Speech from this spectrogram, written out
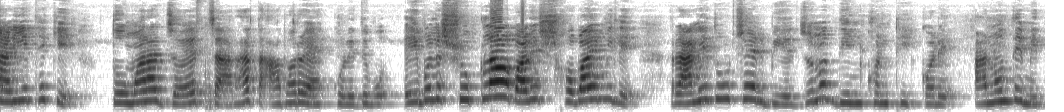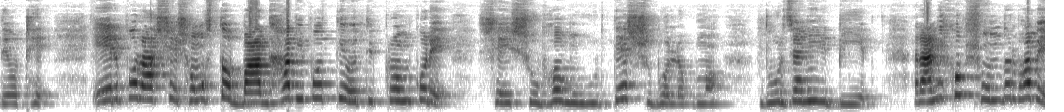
দাঁড়িয়ে থেকে তোমার আর জয়ের চার হাত আবারও এক করে দেবো। এই বলে শুক্লা ও বাড়ির সবাই মিলে রানী দুর্জয়ের বিয়ের জন্য দিনক্ষণ ঠিক করে, আনন্দে মেতে ওঠে। এরপর আসে সমস্ত বাধা বিপত্তি অতিক্রম করে সেই শুভ মুহূর্তের শুভ লগ্ন দুর্জানির বিয়ে। রানী খুব সুন্দরভাবে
